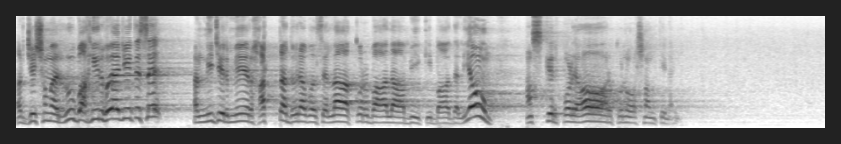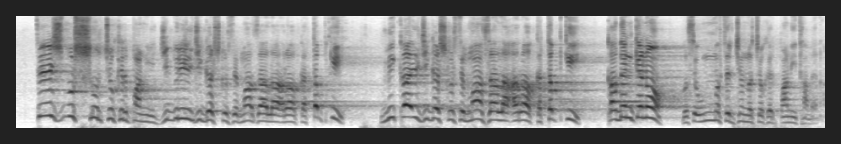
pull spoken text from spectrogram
আর যে সময় রু বাহির হয়ে যেতেছে আর নিজের মেয়ের হাতটা ধরা বলছে, লা করবা আলা আবি কি বাদ আল ইয়ৌম আজকের পরে আর কোনো অশান্তি নাই। তেইশ বৎসর চোখের পানি, জিবরিল জিজ্ঞাসা করছে, মা জালা আরা কাতবকি মিকাইল জিজ্ঞাসা করছে, মা জালা আরা কাতবকি কাঁদেন কেন? বলছে, উম্মতের জন্য চোখের পানি থামে না।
